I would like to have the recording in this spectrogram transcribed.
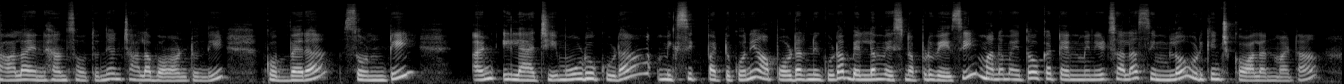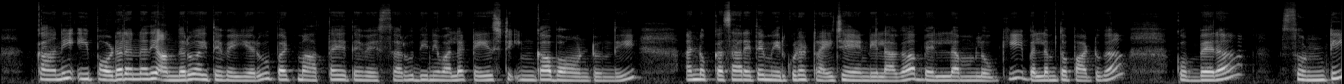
చాలా ఎన్హాన్స్ అవుతుంది అండ్ చాలా బాగుంటుంది. కొబ్బరి సొంటి అండ్ ఇలాచి మూడు కూడా మిక్సీకి పట్టుకొని ఆ పౌడర్ని కూడా బెల్లం వేసినప్పుడు వేసి మనమైతే ఒక టెన్ మినిట్స్ అలా సిమ్లో ఉడికించుకోవాలన్నమాట. కానీ ఈ పౌడర్ అన్నది అందరూ అయితే వేయరు బట్ మా అత్త అయితే వేస్తారు. దీనివల్ల టేస్ట్ ఇంకా బాగుంటుంది. అండ్ ఒక్కసారి అయితే మీరు కూడా ట్రై చేయండి ఇలాగా. బెల్లంలోకి బెల్లంతో పాటుగా కొబ్బరి సొంటి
